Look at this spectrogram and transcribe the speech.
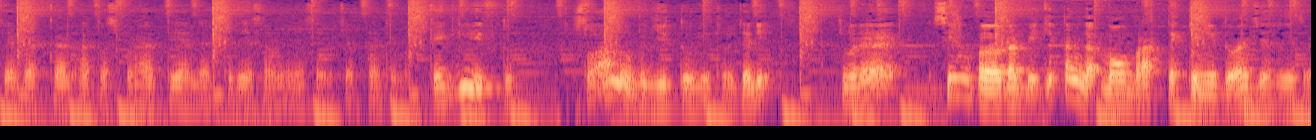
jabarkan atas perhatian dan kerjasama yang saya ucapkan. Kayak gitu. Selalu begitu gitu. Jadi sebenarnya simple tapi kita nggak mau praktekin itu aja gitu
